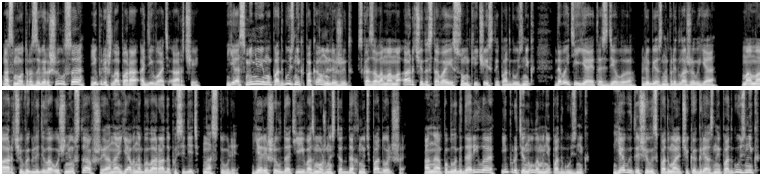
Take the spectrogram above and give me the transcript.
Осмотр завершился, и пришла пора одевать Арчи. «Я сменю ему подгузник, пока он лежит», — сказала мама Арчи, доставая из сумки чистый подгузник. «Давайте я это сделаю», — любезно предложил я. Мама Арчи выглядела очень уставшей, она явно была рада посидеть на стуле. Я решил дать ей возможность отдохнуть подольше. Она поблагодарила и протянула мне подгузник. Я вытащил из-под мальчика грязный подгузник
